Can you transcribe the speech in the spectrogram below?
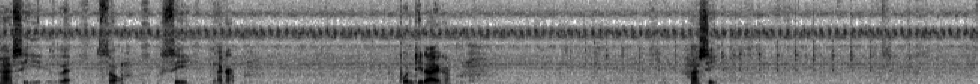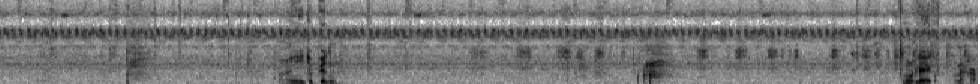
5 4 และ 2 4 นะครับ ผลที่ได้ครับ 5 4 นนี้จะเป็น งวดแรกนะครับ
